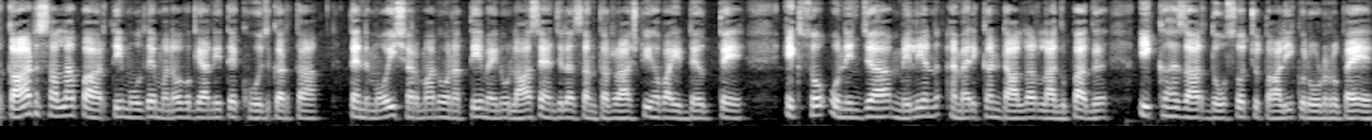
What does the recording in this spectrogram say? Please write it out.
61 ਸਾਲਾਂ ਭਾਰਤੀ ਮੂਲ ਦੇ ਮਨੋਵਿਗਿਆਨੀ ਤੇ ਖੋਜਕਰਤਾ ਤੇ ਨਮੋਈ ਸ਼ਰਮਾ ਨੂੰ 29 ਮਈ ਨੂੰ ਲਾਸ ਐਂਜਲਸ ਅੰਤਰਰਾਸ਼ਟਰੀ ਹਵਾਈ ਅੱਡੇ ਉੱਤੇ 149 ਮਿਲੀਅਨ ਅਮਰੀਕਨ ਡਾਲਰ ਲਗਭਗ 1244 ਕਰੋੜ ਰੁਪਏ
